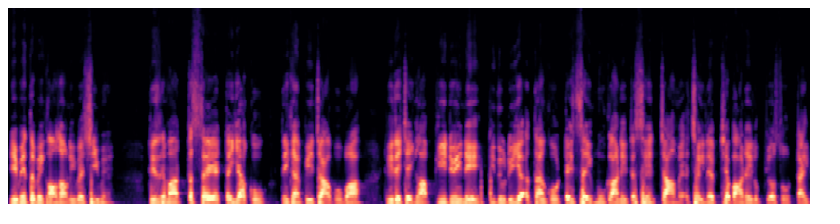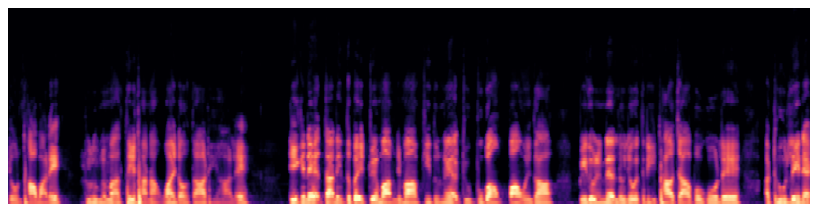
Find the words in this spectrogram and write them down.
မြေပြင်တပိတ်ခေါင်းဆောင်တွေပဲရှိမယ် ဒီဇင်ဘာ30ရက်တရက်ကိုတည်ခံပေးကြဖို့ပါဒီတစ်ချိန်ကပြည်တွင်းနေပြည်သူတွေရဲ့အတန်ကိုတိတ်ဆိတ်မှုကနေတဆင့်ကြားမဲ့အချိန်လည်းဖြစ်ပါတယ်လို့ပြောဆိုတိုက်တွန်းထားပါတယ်လူလူမြန်မာဒေသနာဝိုင်းတော်သားတွေဟာလည်းဒီကနေ့အတန်းဒီတပိတ်တွင်းမှာမြန်မာပြည်သူနဲ့အတူပူးပေါင်းပါဝင်ကပြည်သူတွေနဲ့လုံခြုံရေးတတိထားကြဖို့ကိုလည်းအထူးလေးနဲ့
